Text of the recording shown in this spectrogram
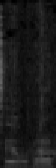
seuraa.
